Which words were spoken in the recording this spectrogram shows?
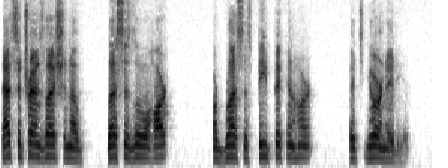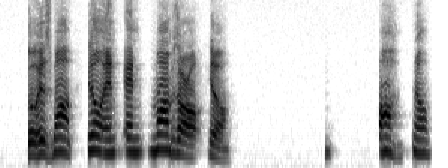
That's the translation of Bless his little heart or Bless his pea picking heart. It's you're an idiot. So his mom, you know, and, and moms are all, you know, oh, you know,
